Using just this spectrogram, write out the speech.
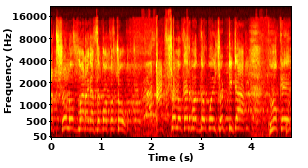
আটশো লোক মারা গেছে কতশো আটশো লোকের মধ্যে পঁয়ষট্টিটা লোকের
